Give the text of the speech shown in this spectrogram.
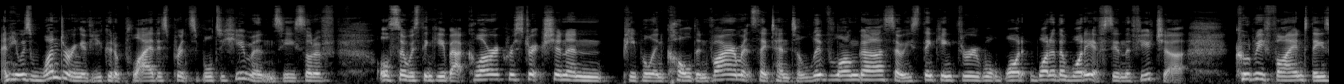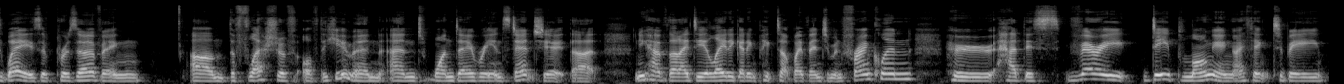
And he was wondering if you could apply this principle to humans. He sort of also was thinking about caloric restriction and people in cold environments they tend to live longer. So he's thinking through well what what are the what ifs in the future? Could we find these ways of preserving um, the flesh of, of the human and one day reinstantiate that. And you have that idea later getting picked up by Benjamin Franklin, who had this very deep longing, I think, to be.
